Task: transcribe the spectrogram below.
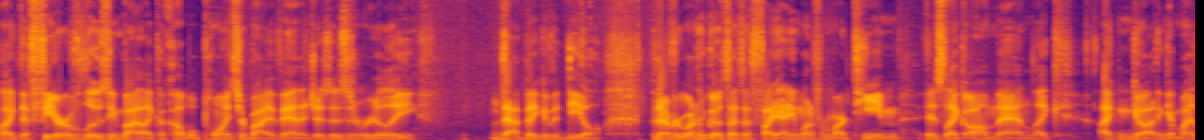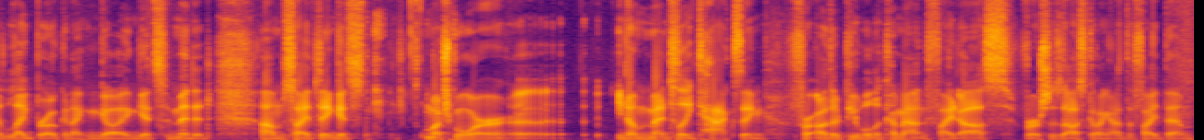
like the fear of losing by like a couple points or by advantages isn't really that big of a deal. But everyone who goes out to fight anyone from our team is like, oh man, like I can go out and get my leg broken, I can go out and get submitted. Um, so I think it's much more. Uh, you know, mentally taxing for other people to come out and fight us versus us going out to fight them.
